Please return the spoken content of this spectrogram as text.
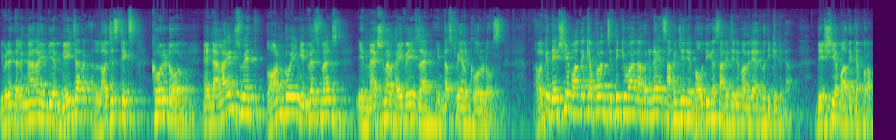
ഇവിടെ Telangana India major logistics corridor and aligns with ongoing investments in national highways and industrial corridors അവർക്ക് ദേശീയപാതയ്ക്കപ്പുറം ചിന്തിക്കുവാൻ അവരുടെ സാഹചര്യം ഭൗതിക സാഹചര്യം അവരെ അനുവദിക്കുന്നില്ല. ദേശീയപാതയ്ക്കപ്പുറം.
